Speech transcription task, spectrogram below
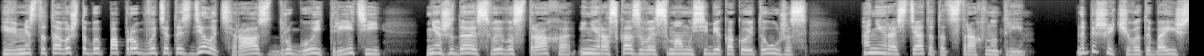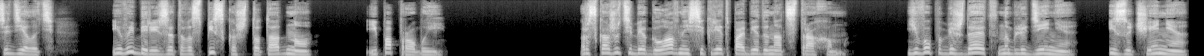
И вместо того, чтобы попробовать это сделать раз, другой, третий, не ожидая своего страха и не рассказывая самому себе какой-то ужас, они растят этот страх внутри. Напиши, чего ты боишься делать, и выбери из этого списка что-то одно. И попробуй. Расскажу тебе главный секрет победы над страхом. Его побеждает наблюдение, изучение,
